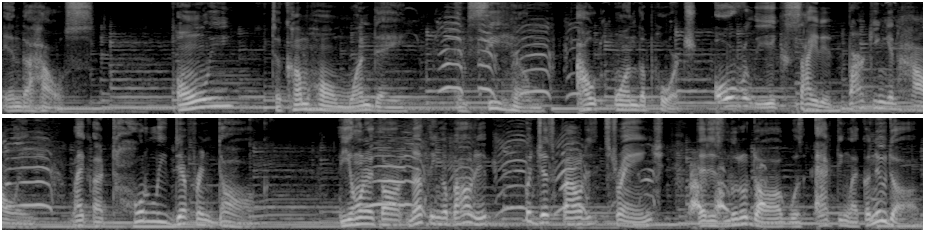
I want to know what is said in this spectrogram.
in the house, only to come home one day and see him out on the porch, overly excited, barking and howling like a totally different dog. The owner thought nothing about it, but just found it strange that his little dog was acting like a new dog.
